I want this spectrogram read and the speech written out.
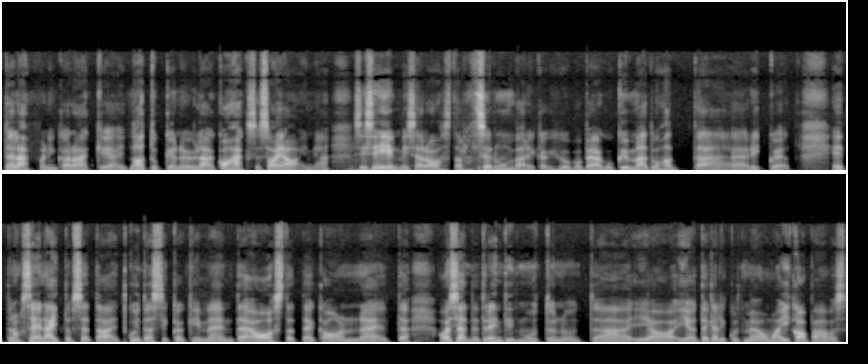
telefoniga rääkijaid natukene üle kaheksasaja, on ju, mhm. siis eelmisel aastal on see number ikkagi juba peaaegu kümme tuhat eh, rikkujat. et noh, see näitab seda, et kuidas ikkagi nende aastatega on need asjad ja trendid muutunud eh, ja, ja tegelikult me oma igapäevas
